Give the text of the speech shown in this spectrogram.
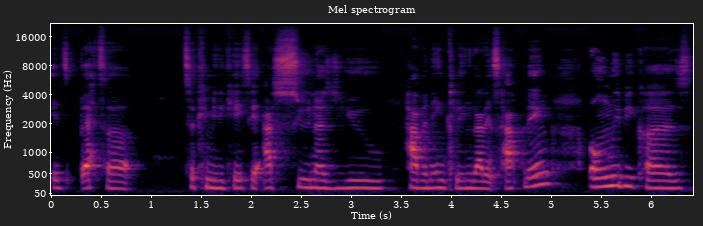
it's better to communicate it as soon as you have an inkling that it's happening only because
